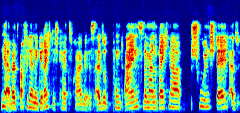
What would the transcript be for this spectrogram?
Ja, weil es auch wieder eine Gerechtigkeitsfrage ist. Also Punkt eins, wenn man Rechner Schulen stellt, also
